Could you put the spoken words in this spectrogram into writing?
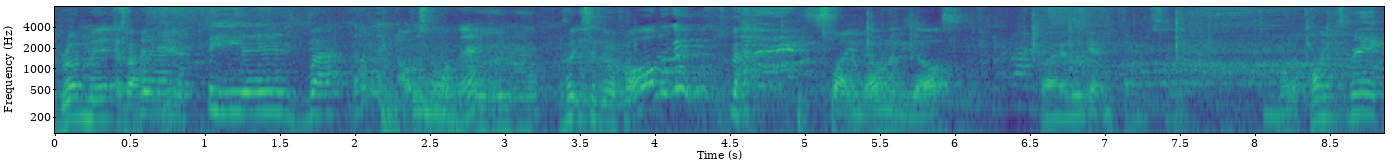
run, mate. About when you. the feeling's right. No, no, there's no one there. I thought you said they were Oh, look at Sliding down on his arse. Right, we're getting fancy. What a points make?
